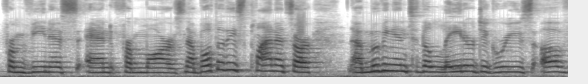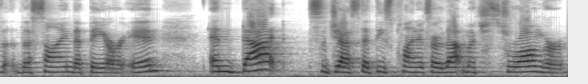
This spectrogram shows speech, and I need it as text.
from Venus and from Mars. Now, both of these planets are uh, moving into the later degrees of the sign that they are in. And that suggests that these planets are that much stronger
